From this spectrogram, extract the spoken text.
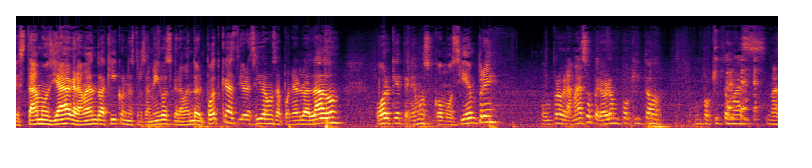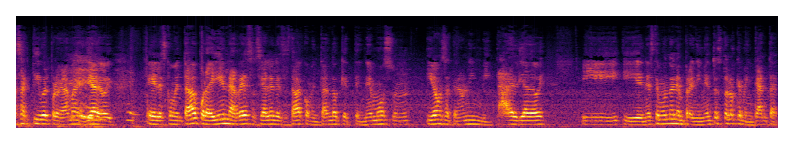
Estamos ya grabando aquí con nuestros amigos, grabando el podcast y ahora sí vamos a ponerlo al lado porque tenemos como siempre un programazo, pero ahora un poquito un poquito más, más activo el programa del día de hoy. Eh, les comentaba por ahí en las redes sociales, les estaba comentando que tenemos un, íbamos a tener una invitada el día de hoy. Y, y en este mundo del emprendimiento esto es lo que me encanta,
